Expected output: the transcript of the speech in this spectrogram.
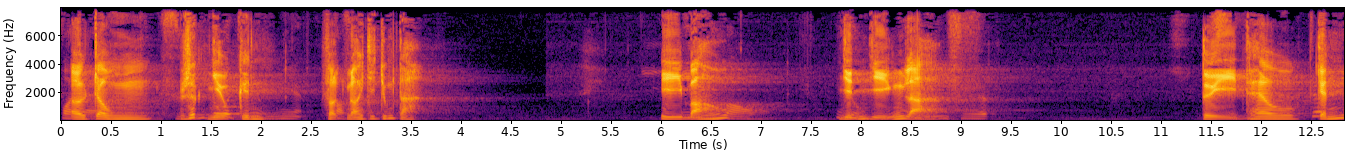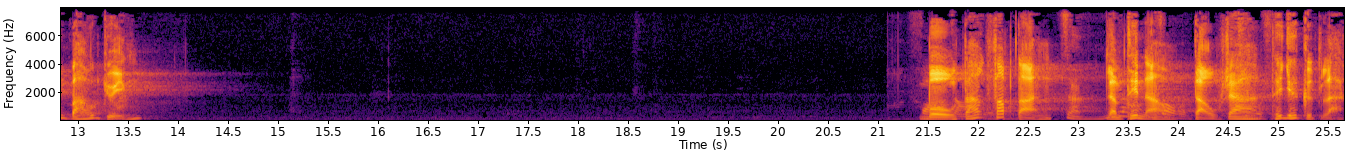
Ở trong rất nhiều kinh, phật nói với chúng ta, y báo vĩnh viễn là tùy theo chánh báo chuyển. Bồ tát pháp tạng làm thế nào tạo ra thế giới cực lạc?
